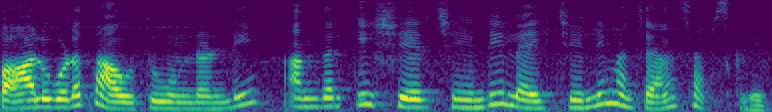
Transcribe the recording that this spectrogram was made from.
పాలు కూడా తాగుతూ ఉండండి. అందరికీ షేర్ చేయండి లైక్ చేయండి మన ఛానల్ సబ్స్క్రైబ్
